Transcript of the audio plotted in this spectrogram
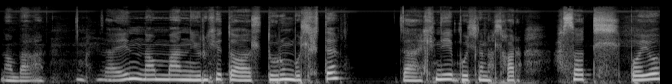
ном байгаа. За энэ ном маань ерөнхийдөө бол дөрвөн бүлэгтэй. За эхний бүлэг нь болохоор асуудал буюу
